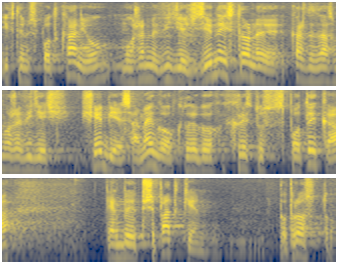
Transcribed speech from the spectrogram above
i w tym spotkaniu możemy widzieć, z jednej strony każdy z nas może widzieć siebie samego, którego Chrystus spotyka, jakby przypadkiem, po prostu.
